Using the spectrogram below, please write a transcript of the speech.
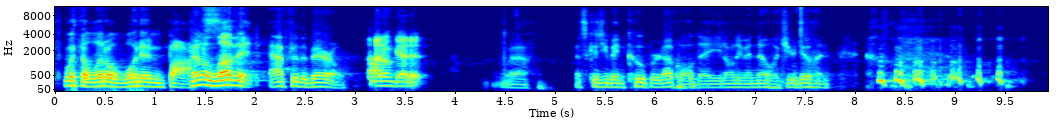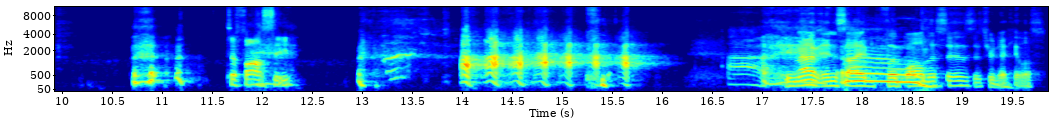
with a little wooden box. Gonna love it after the barrel. I don't get it. Yeah, that's because you've been coopered up all day. You don't even know what you're doing. Tafasi. The amount of inside football this is, it's ridiculous.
